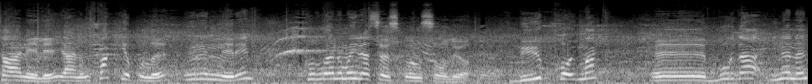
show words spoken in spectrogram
taneli yani ufak yapılı ürünlerin kullanımıyla söz konusu oluyor. Büyük koymak e, burada inanın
